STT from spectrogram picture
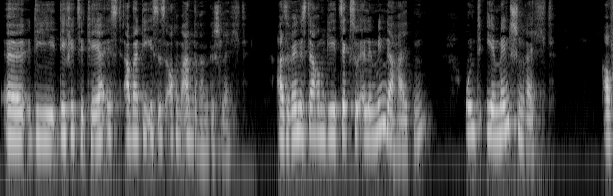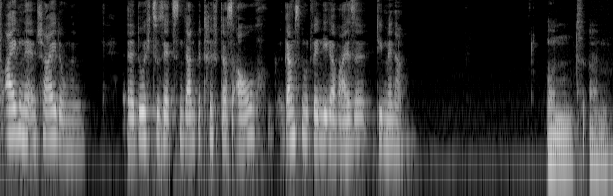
äh, die defizitär ist, aber die ist es auch im anderen Geschlecht. Also wenn es darum geht, sexuelle Minderheiten und ihr Menschenrecht auf eigene Entscheidungen äh, durchzusetzen, dann betrifft das auch ganz notwendigerweise die Männer. Und ähm,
